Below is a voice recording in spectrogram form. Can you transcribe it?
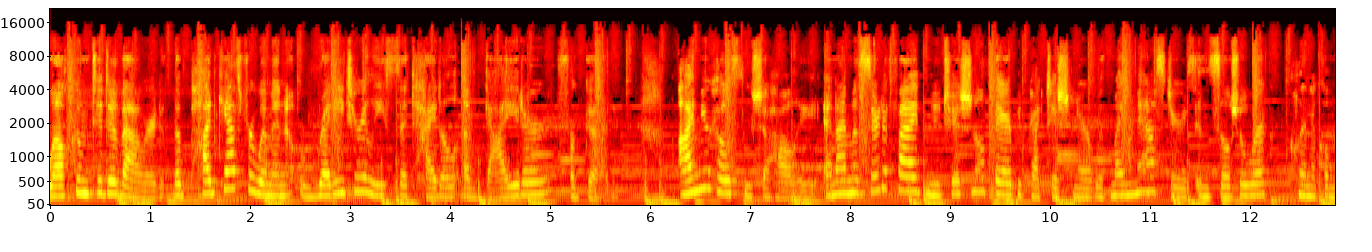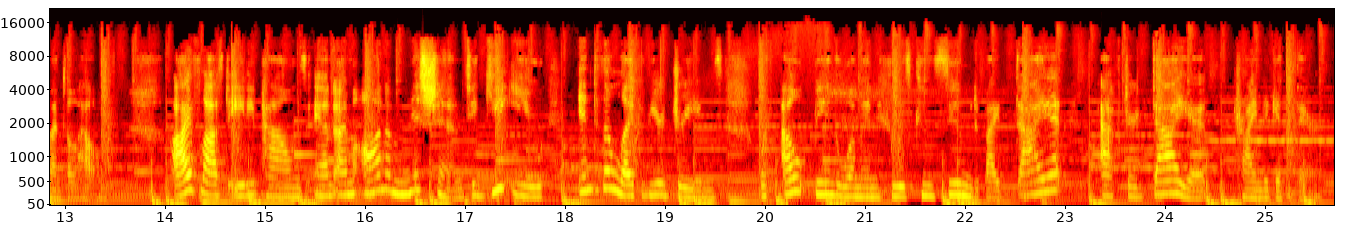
Welcome to Devoured, the podcast for women ready to release the title of dieter for good. I'm your host, Lucia Hawley, and I'm a certified nutritional therapy practitioner with my master's in social work, clinical mental health. I've lost 80 pounds, and I'm on a mission to get you into the life of your dreams without being the woman who is consumed by diet after diet trying to get there.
